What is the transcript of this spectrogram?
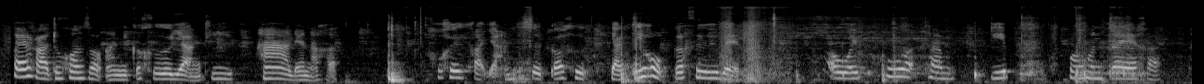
โอเคค่ะทุกคนสองอันนี้ก็คืออย่างที่ห้าแล้วนะคะโอเคค่ะอย่างที่สุดก็คืออย่างที่หกก็คือแบบ เอาไว้พวกทำกิฟต์พวงกุญแจค่ะท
